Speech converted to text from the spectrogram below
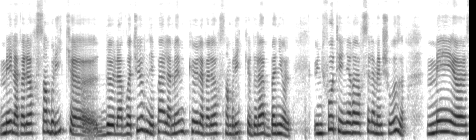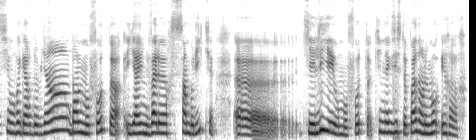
mais la valeur symbolique euh, de la voiture n'est pas la même que la valeur symbolique de la bagnole. Une faute et une erreur, c'est la même chose, mais euh, si on regarde bien, dans le mot faute, il y a une valeur symbolique euh, qui est liée au mot faute, qui n'existe pas dans le mot erreur.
